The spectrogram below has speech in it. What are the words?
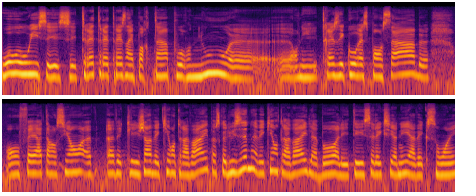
Oui, oui, oui, c'est, très, très, très important pour nous. Euh, euh, on est très éco-responsable. On fait attention avec les gens avec qui on travaille parce que l'usine avec qui on travaille là-bas, elle a été sélectionnée avec soin.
